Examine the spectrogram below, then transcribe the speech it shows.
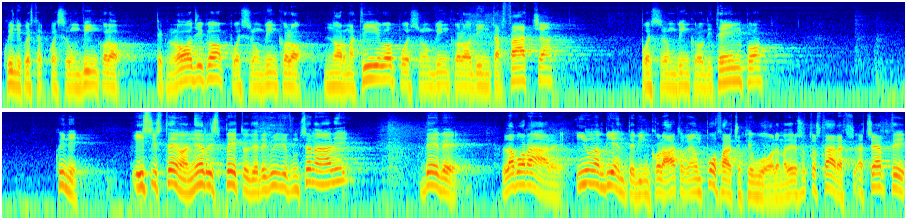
Quindi questo può essere un vincolo tecnologico, può essere un vincolo normativo, può essere un vincolo di interfaccia, può essere un vincolo di tempo. Quindi il sistema nel rispetto dei requisiti funzionali deve lavorare in un ambiente vincolato, che non può fare ciò che vuole, ma deve sottostare a, certi,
